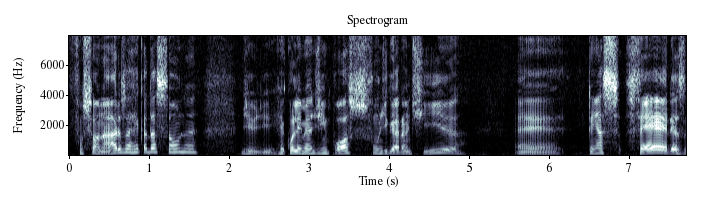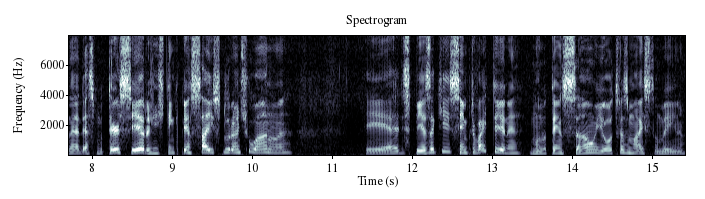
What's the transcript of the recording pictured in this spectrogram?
funcionários, a arrecadação né, de, de recolhimento de impostos, fundo de garantia, é, tem as férias, né, 13 terceiro, a gente tem que pensar isso durante o ano, né? E é despesa que sempre vai ter, né? Manutenção e outras mais também, né?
